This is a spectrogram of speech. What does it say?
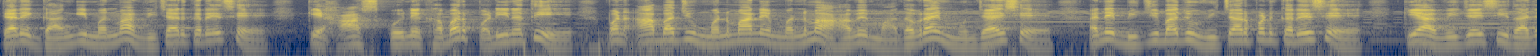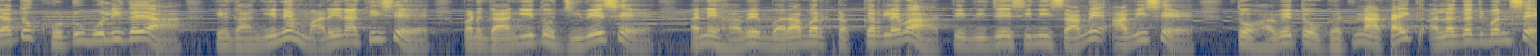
ત્યારે ગાંગી મનમાં વિચાર કરે છે કે હાસ કોઈને ખબર પડી નથી, પણ આ બાજુ મનમાં ને મનમાં હવે માધવરાય મૂંઝાય છે અને બીજી બાજુ વિચાર પણ કરે છે કે આ વિજયસિંહ રાજા તો ખોટું બોલી ગયા કે ગાંગીને મારી નાખી છે, પણ ગાંગી તો જીવે છે અને હવે બરાબર ટક્કર લેવા તે વિજયસિંહની સામે આવી છે, તો હવે તો ઘટના કંઈક અલગ જ બનશે.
